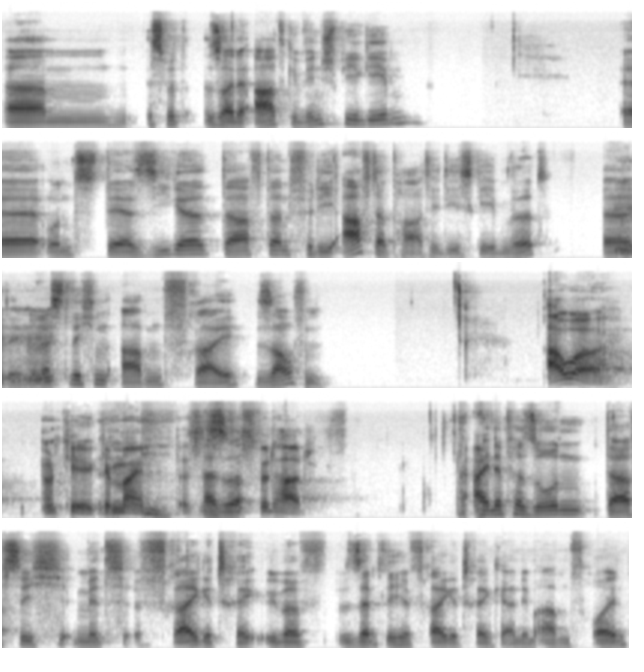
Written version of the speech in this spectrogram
ähm, es wird so eine Art Gewinnspiel geben. Äh, und der Sieger darf dann für die Afterparty, die es geben wird, äh, den Mhm. restlichen Abend frei saufen. Aua. Okay, gemein. Das, ist, Also- das wird hart. Eine Person darf sich mit Freigetränk, über sämtliche Freigetränke an dem Abend freuen.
